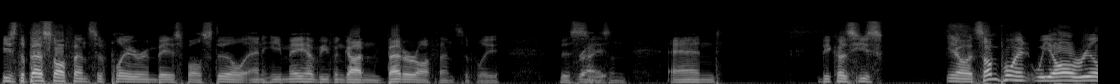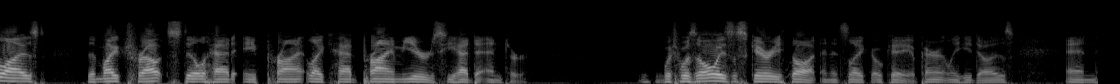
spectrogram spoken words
He's the best offensive player in baseball still, and he may have even gotten better offensively this Right. season. And because he's, you know, at some point we all realized that Mike Trout still had a prime, like had prime years he had to enter, Mhm. which was always a scary thought. And it's like, okay, apparently he does, and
